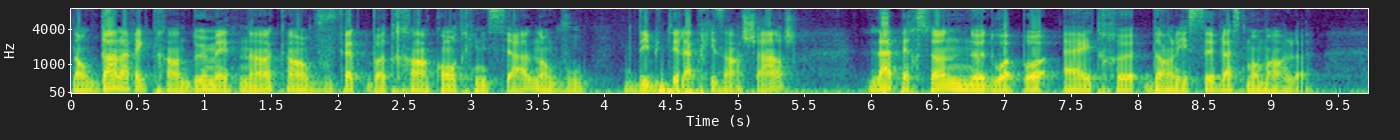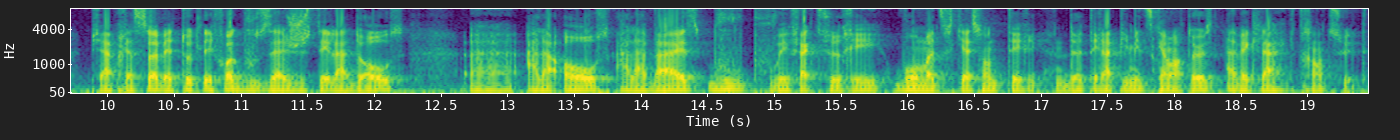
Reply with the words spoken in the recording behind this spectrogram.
Donc dans la règle 32 maintenant, quand vous faites votre rencontre initiale, donc vous débutez la prise en charge, la personne ne doit pas être dans les cibles à ce moment-là. Puis après ça, ben, toutes les fois que vous ajustez la dose, euh, à la hausse, à la baisse, vous, pouvez facturer vos modifications de, thérapie médicamenteuse avec la règle 38.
